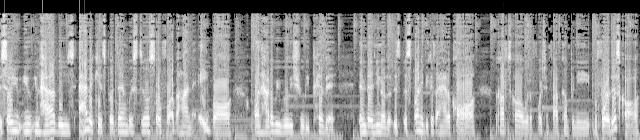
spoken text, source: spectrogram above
So you, you you have these advocates, but then we're still so far behind the eight ball on how do we really truly pivot. And then you know it's, it's funny because I had a call a conference call with a Fortune 5 company before this call,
